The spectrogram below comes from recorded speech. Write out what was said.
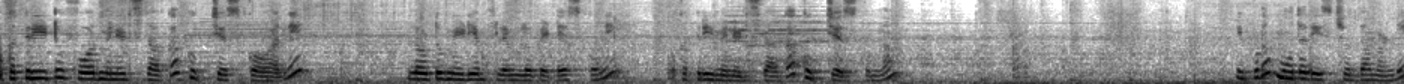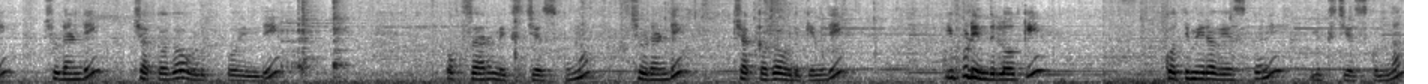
ఒక త్రీ టు ఫోర్ మినిట్స్ దాకా కుక్ చేసుకోవాలి. లో టు మీడియం ఫ్లేమ్లో పెట్టేసుకొని ఒక త్రీ మినిట్స్ దాకా కుక్ చేసుకుందాం. ఇప్పుడు మూత తీసి చూద్దామండి. చూడండి చక్కగా ఉడికిపోయింది. ఒకసారి మిక్స్ చేసుకుందాం. చూడండి చక్కగా ఉడికింది. ఇప్పుడు ఇందులోకి కొత్తిమీర వేసుకొని మిక్స్ చేసుకుందాం.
